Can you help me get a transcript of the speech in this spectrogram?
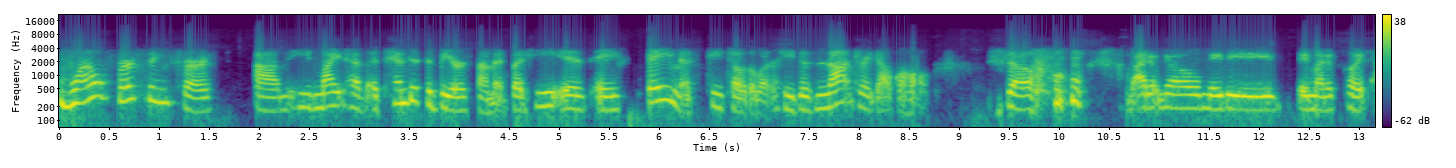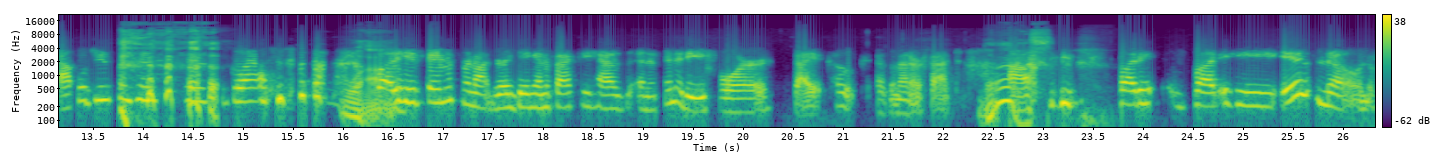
Well, first things first. Um, he might have attended the beer summit, but he is a famous teetotaler. He does not drink alcohol. So I don't know, maybe they might have put apple juice in his, his glass. wow. But he's famous for not drinking. In fact, he has an affinity for Diet Coke, as a matter of fact. Nice. Uh, but he, but he is known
